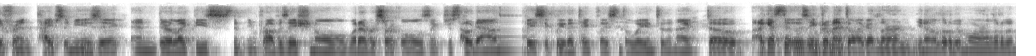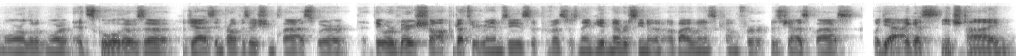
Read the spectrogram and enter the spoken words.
different types of music. And they're like these improvisational, whatever circles, like just hoedowns basically that take place until way into the night. So I guess it was incremental. Like I learned, you know, a little bit more, a little bit more, a little bit more. At school, there was a jazz improvisation class where they were very shocked. Guthrie Ramsey is the professor's name. He had never seen a, a violinist come for his jazz class. But yeah, I guess each time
